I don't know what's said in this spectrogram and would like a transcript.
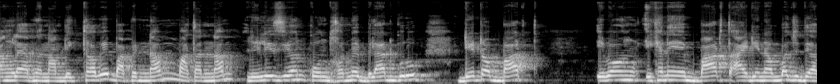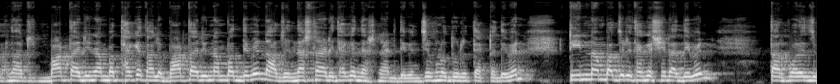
বাংলায় আপনার নাম লিখতে হবে, বাপের নাম, মাতার নাম রিলিজিয়ন কোন ধর্মের blood group date of birth এবং এখানে বার্থ আইডি নাম্বার যদি আপনার বার্থ আইডি নাম্বার থাকে, তাহলে বার্থ আইডি নাম্বার দেবেন, আর যদি ন্যাশনাল আইডি থাকে ন্যাশনাল আইডি দেবেন। যে কোনো দূরত্বে একটা দেবেন। টিন নাম্বার যদি থাকে, সেটা দেবেন। তারপরে যে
